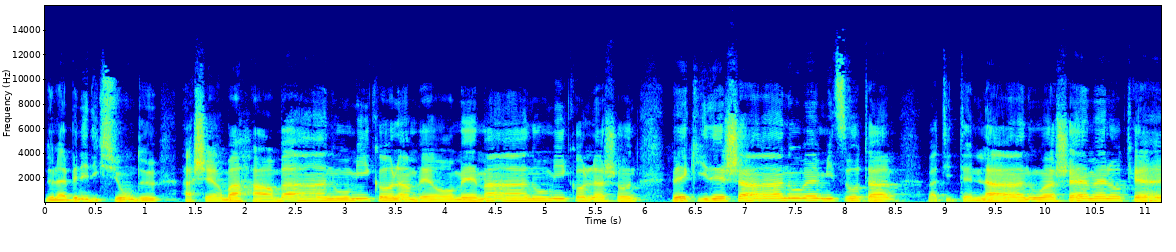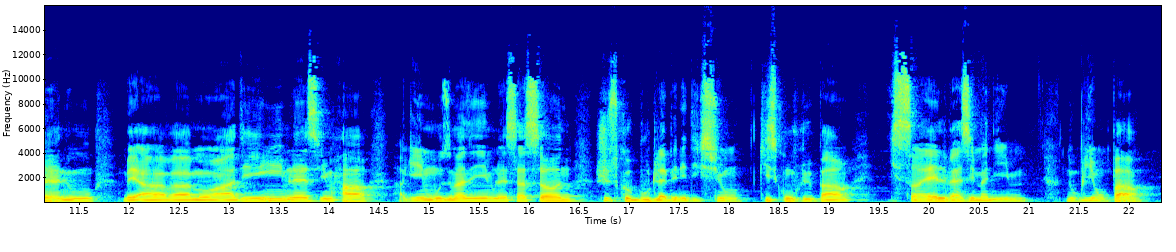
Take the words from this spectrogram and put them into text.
de la bénédiction de Asher Bahar Banu Mikol Amber Memanu Mikol Lashon Bekideshanu Bemitzvotam Batiten Lanu Hashem Elokenu Be'ava Moadim Lesimcha Hagim Uzmanim Lesasson jusqu'au bout de la bénédiction qui se conclut par Israël Vazemanim. N'oublions pas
